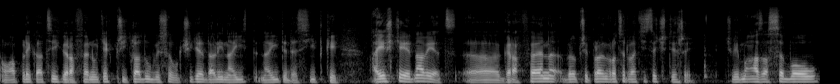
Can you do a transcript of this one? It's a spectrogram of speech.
o aplikacích grafenu. Těch příkladů by se určitě dali najít, najít desítky. A ještě jedna věc. Eh, grafen byl připraven v roce 2004, čili má za sebou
